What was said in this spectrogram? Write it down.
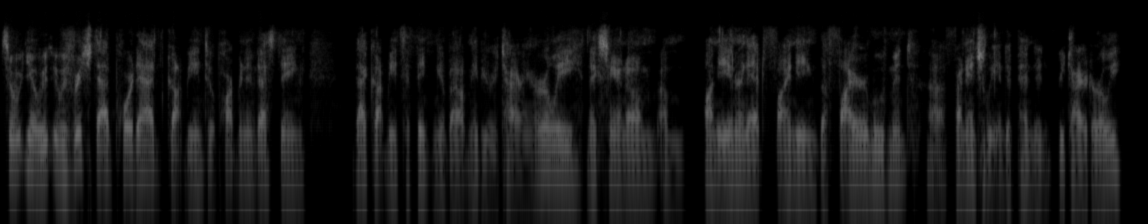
so you know, it was Rich Dad Poor Dad got me into apartment investing. That got me to thinking about maybe retiring early. Next thing I know, I'm, I'm on the internet finding the FIRE movement, uh, financially independent, retired early.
